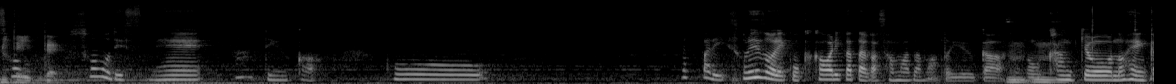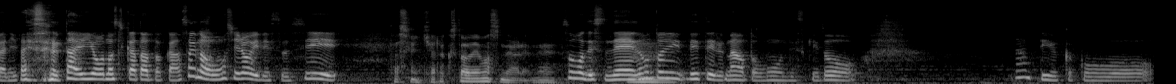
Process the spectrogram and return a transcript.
見ていて。そう。そうですね。なんていうかこうやっぱりそれぞれこう関わり方が様々というかその環境の変化に対する対応の仕方とかそういうの面白いですし。確かにキャラクター出ますねあれね。そうですね、うん。本当に出てるなと思うんですけどなんていうかこ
